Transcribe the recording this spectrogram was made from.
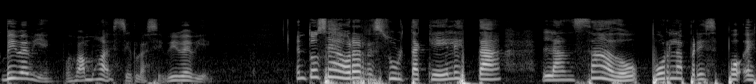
vive bien, pues vamos a decirlo así, vive bien. Entonces ahora resulta que él está lanzado por la pres- eh,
